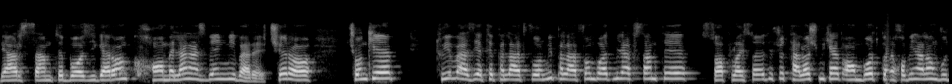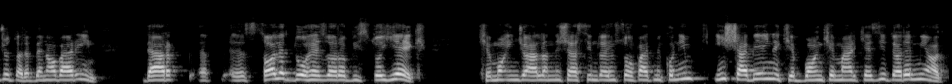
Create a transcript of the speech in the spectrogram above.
در سمت بازیگران کاملا از بین می‌بره. چرا؟ چون که توی وضعیت پلتفرمی پلتفرم باید می‌رفت سمت supply side ش رو تلاش می‌کرد onboard کنه. خب این الان وجود داره. بنابراین در سال 2021 که ما اینجا الان نشستیم داریم صحبت می‌کنیم. این شبیه اینه که بانک مرکزی داره میاد.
